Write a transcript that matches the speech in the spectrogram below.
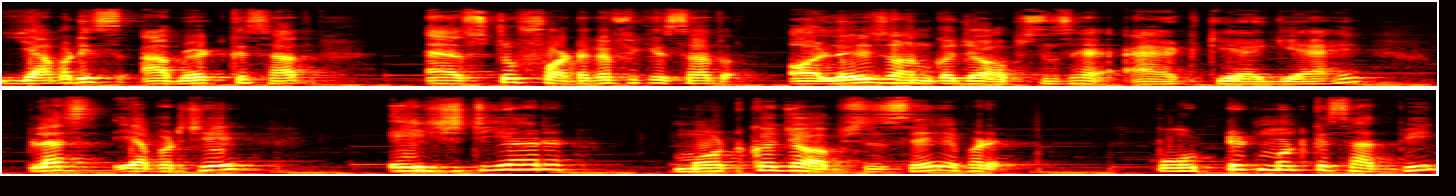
यहाँ पर इस अपडेट के साथ एस्ट्रो फोटोग्राफी के साथ ऑलवेज ऑन का जो ऑप्शन है ऐड किया गया है। प्लस यहाँ पर जो एच डी आर मोड का जो ऑप्शन है पर पोर्ट्रेट मोड के साथ भी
